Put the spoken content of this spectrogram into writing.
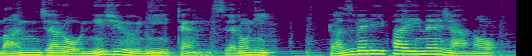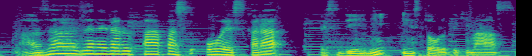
マンジャロ22.02ラズベリーパイイメージャーの Other General Purpose OS から SD にインストールできます。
